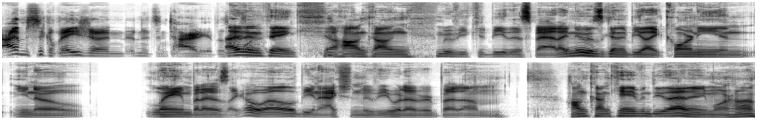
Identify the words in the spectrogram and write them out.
I'm sick of Asia in, in its entirety at this I point. didn't think a Hong Kong movie could be this bad. I knew it was gonna be like corny and you know lame, but I was like, oh well, it'll be an action movie, whatever. But um, Hong Kong can't even do that anymore, huh?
